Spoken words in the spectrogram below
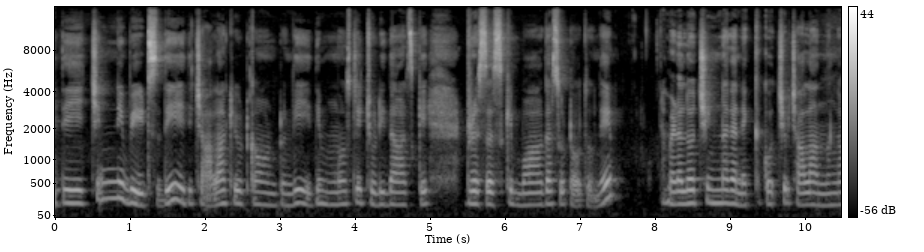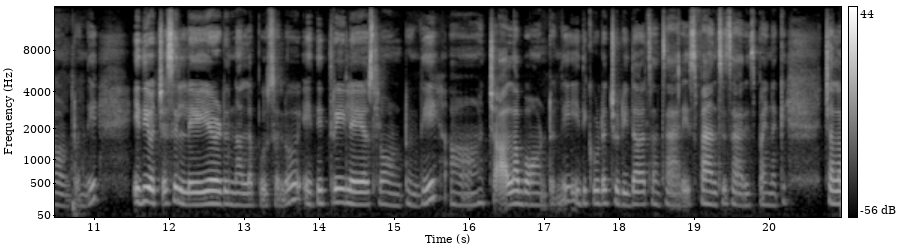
ఇది చిన్ని బీడ్స్ది ఇది చాలా క్యూట్గా ఉంటుంది. ఇది మోస్ట్లీ చుడిదార్స్కి డ్రెస్సెస్కి బాగా సూట్ అవుతుంది. మెడలో చిన్నగా నెక్కకు వచ్చి చాలా అందంగా ఉంటుంది. ఇది వచ్చేసి లేయర్డ్ నల్ల పూసలు. ఇది త్రీ లేయర్స్లో ఉంటుంది. చాలా బాగుంటుంది. ఇది కూడా చుడిదార్స్ అండ్ శారీస్ ఫ్యాన్సీ శారీస్ పైనకి చాలా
